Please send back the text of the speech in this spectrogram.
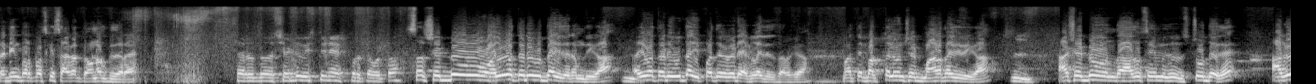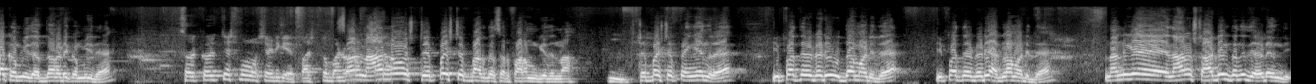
ಕಟಿಂಗ್ ಪರ್ಪಸ್ಗೆ ಸಾಕಾಗಿ ತಗೊಂಡೋಗ್ತಿದ್ದಾರೆ ಸರ್ ಇದು ಶೆಡ್ ವಿಸ್ತೀರ್ಣ ಎಷ್ಟು ಬರುತ್ತೆ ಅವತ್ತು? ಸರ್ ಶೆಡ್ ಐವತ್ತಡಿ ಉದ್ದ ಇದೆ ನಮ್ದೀಗ. ಐವತ್ತಡಿ ಉದ್ದ ಇಪ್ಪತ್ತೈದು ಅಡಿ ಅಗಲ ಇದೆ ಸರ್ ಈಗ. ಮತ್ತೆ ಪಕ್ಕದಲ್ಲಿ ಒಂದು ಶೆಡ್ ಮಾಡ್ತಾ ಇದೀವಿ ಈಗ. ಆ ಶೆಡ್ ಒಂದು ಅದು ಸೇಮ್ ಇಷ್ಟು ಉದ್ದ ಇದೆ. ಅಗಲ ಕಮ್ಮಿ ಇದೆ ಹದಿನಾರು ಅಡಿ ಕಮ್ಮಿ ಇದೆ. ಸರ್ ಖರ್ಚು ಎಷ್ಟು ಬರುವ ಶೆಡ್ಗೆ ಫಸ್ಟ್ ಸರ್ ನಾನು ಸ್ಟೆಪ್ ಬೈ ಸ್ಟೆಪ್ ಹಾಕ್ದೆ ಸರ್ ಫಾರ್ಮ್ಗೆ ಇದನ್ನ. ಸ್ಟೆಪ್ ಬೈ ಸ್ಟೆಪ್ ಹೆಂಗೆ ಅಂದ್ರೆ ಇಪ್ಪತ್ತೆರಡು ಅಡಿ ಉದ್ದ ಮಾಡಿದ್ದೆ ಇಪ್ಪತ್ತೆರಡು ಅಡಿ ಅಗಲ ಮಾಡಿದ್ದೆ. ನನಗೆ ನಾನು ಸ್ಟಾರ್ಟಿಂಗ್ ತಂದಿದ್ದು ಎರಡು ಹಂದಿ.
